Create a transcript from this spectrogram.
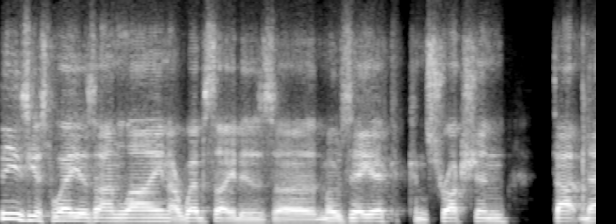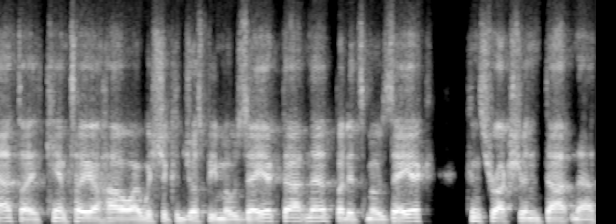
The easiest way is online. Our website is uh, mosaicconstruction.net. I can't tell you how I wish it could just be mosaic.net, but it's mosaicconstruction.net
